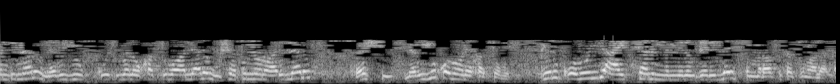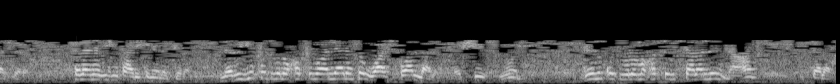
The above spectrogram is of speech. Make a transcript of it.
ምንድን ያለው ነብዩ ቁጭ ብለው ኸጥበዋል ያለው ውሸቱን ነው አይደል ያለው እሺ ነብዩ ቆመው ነው የፈጸሙት ግን ቆሞ እንጂ አይቻልም የሚለው ደሊል ላይ እሱም ራሱ ተጽዕኖ አላሳደረም ስለ ነብዩ ታሪክ ነው የነገረን ነብዩ ቁጭ ብለው ኸጥበዋል ያለ ሰው ዋሽቷል አለ እሺ ይሁን ግን ቁጭ ብሎ መኸጥብ ይቻላል ናም ይቻላል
